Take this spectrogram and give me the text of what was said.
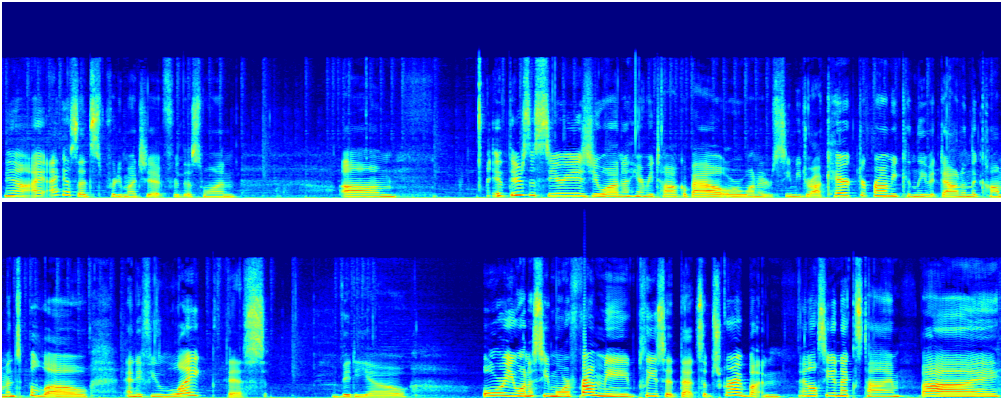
Yeah, I, I guess that's pretty much it for this one. Um, if there's a series you want to hear me talk about or want to see me draw a character from, you can leave it down in the comments below. And if you like this video or you want to see more from me, please hit that subscribe button. And I'll see you next time. Bye!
